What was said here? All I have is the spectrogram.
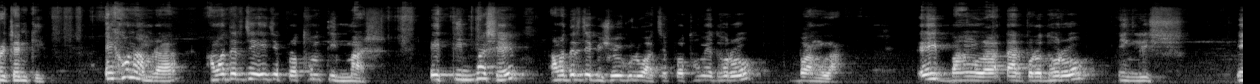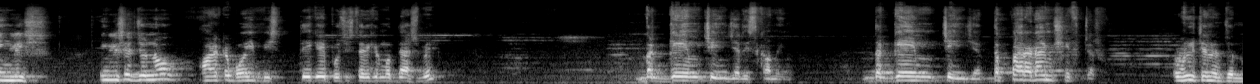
রিটেন কি। এখন আমরা আমাদের যে এই যে প্রথম তিন মাস, এই তিন মাসে আমাদের যে বিষয়গুলো আছে, প্রথমে ধরো বাংলা। এই বাংলা, তারপরে ধরো ইংলিশ ইংলিশ। ইংলিশের জন্য আমার একটা বই বিশ থেকে পঁচিশ তারিখের মধ্যে আসবে। The game changer is coming the game changer the paradigm shifter রিটেনের জন্য।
